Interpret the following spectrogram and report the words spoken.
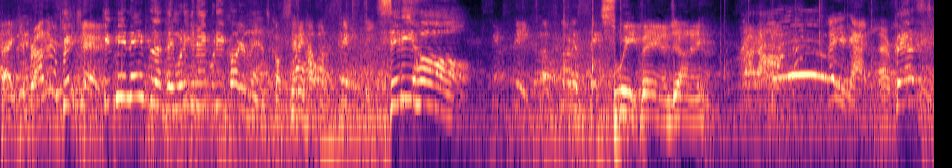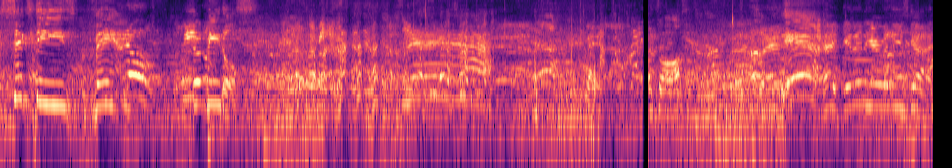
Thank you, brother. Appreciate it. Give me a name for that thing. What do you name? What do you call your van? It's called City Hall. 60. City Hall. 60. Let's go to 60. Sweet van, Johnny. Right on. There you guys. Best 60s van. The Beatles. That's all. Yeah. Hey, get in here with these guys.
